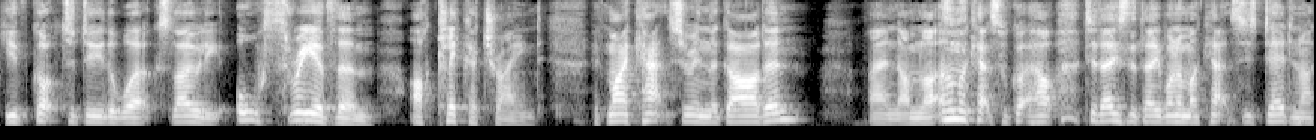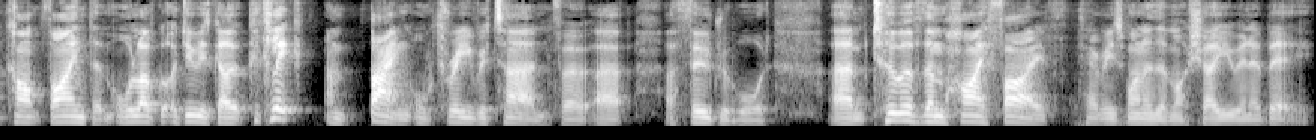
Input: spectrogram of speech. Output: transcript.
You've got to do the work slowly. All three of them are clicker trained. If my cats are in the garden, and I'm like, oh, my cats have got out. Today's the day one of my cats is dead and I can't find them. All I've got to do is go click and bang, all three return for uh, a food reward. Um, two of them high five. Terry's one of them. I'll show you in a bit.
